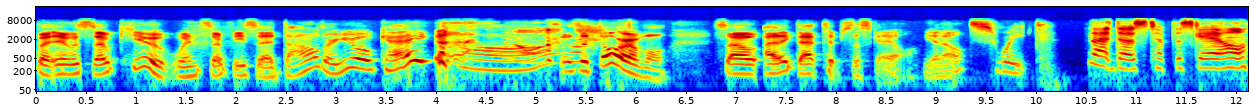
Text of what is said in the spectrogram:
but it was so cute when Sophie said, Donald, are you okay? it was adorable. So I think that tips the scale, you know? Sweet. That does tip the scale.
